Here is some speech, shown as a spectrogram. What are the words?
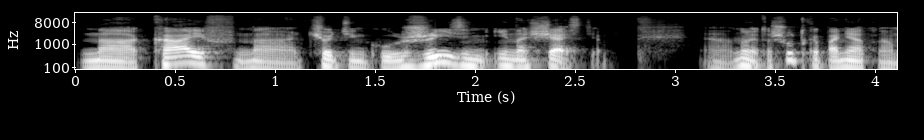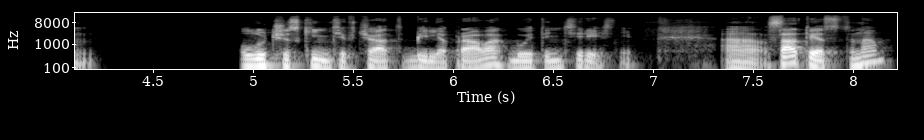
на кайф, на четенькую жизнь и на счастье. Э, ну, это шутка, понятно, лучше скиньте в чат Билли о правах, будет интереснее. А, соответственно,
